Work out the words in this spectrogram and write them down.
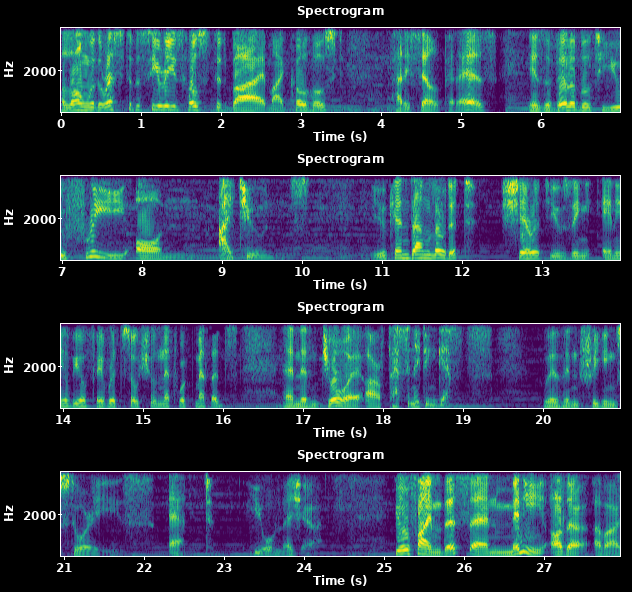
along with the rest of the series hosted by my co-host, Arisel Perez, is available to you free on iTunes. You can download it, share it using any of your favorite social network methods, and enjoy our fascinating guests with intriguing stories at your leisure. You'll find this and many other of our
